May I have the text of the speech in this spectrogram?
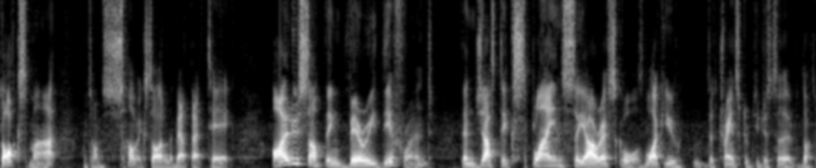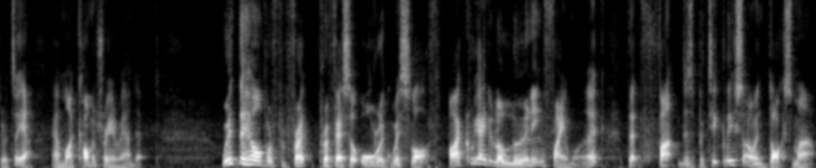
DocSmart, which I'm so excited about that tech, I do something very different than just explain CRF scores, like you the transcript you just heard, Dr. Attia, and my commentary around it. With the help of Professor Ulrich Wisloff, I created a learning framework that fun- is particularly so in DocSmart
